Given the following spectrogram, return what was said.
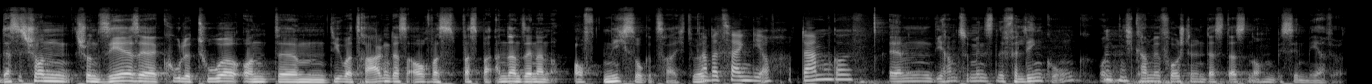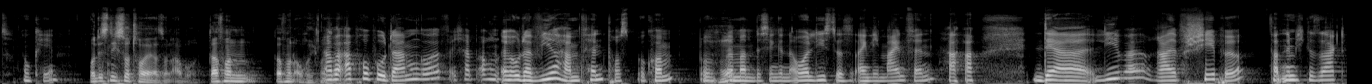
Das ist schon, schon sehr, sehr coole Tour und ähm, die übertragen das auch, was, was bei anderen Sendern oft nicht so gezeigt wird. Aber zeigen die auch Damengolf? Ähm, die haben zumindest eine Verlinkung und Mhm. ich kann mir vorstellen, dass das noch ein bisschen mehr wird. Okay. Und ist nicht so teuer, so ein Abo. Darf man, darf man auch ruhig mal Aber sagen. apropos Damengolf, ich habe auch, äh, oder wir haben Fanpost bekommen. Mhm. Wenn man ein bisschen genauer liest, das ist eigentlich mein Fan. Der liebe Ralf Schepe hat nämlich gesagt,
